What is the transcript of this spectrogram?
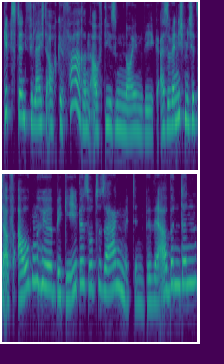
Gibt es denn vielleicht auch Gefahren auf diesem neuen Weg? Also wenn ich mich jetzt auf Augenhöhe begebe, sozusagen mit den Bewerbenden,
